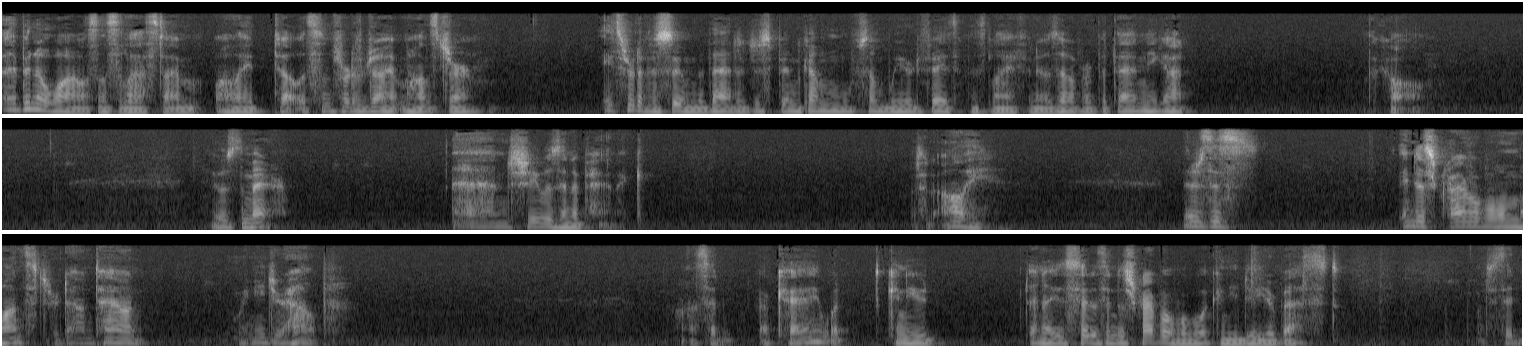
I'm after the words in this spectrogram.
It had been a while since the last time Ollie dealt with some sort of giant monster. He sort of assumed that that had just been come some weird phase in his life and it was over, but then he got the call. It was the mayor. And she was in a panic. I said, Ollie, there's this indescribable monster downtown. We need your help. I said, okay, what can you, and I said it's indescribable, what can you do your best? She said,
